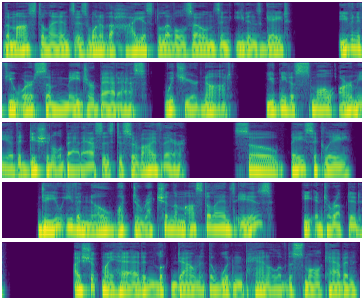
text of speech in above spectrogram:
The Mostalands is one of the highest level zones in Eden's Gate. Even if you were some major badass, which you're not, you'd need a small army of additional badasses to survive there. So basically, do you even know what direction the Mostalands is? He interrupted. I shook my head and looked down at the wooden panel of the small cabin,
